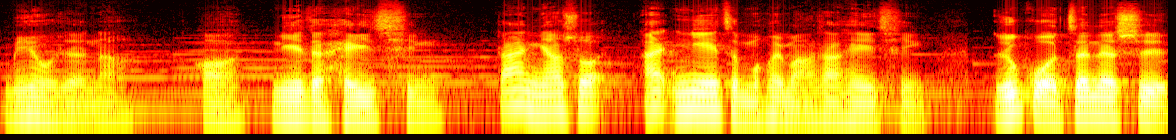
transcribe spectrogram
没有人啊，哦，捏的黑青。当然你要说，哎，捏怎么会马上黑青？如果真的是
